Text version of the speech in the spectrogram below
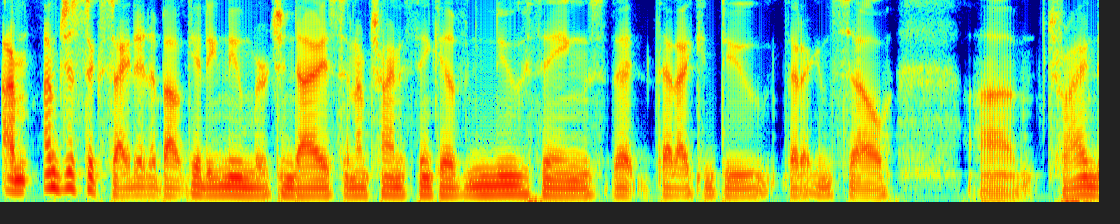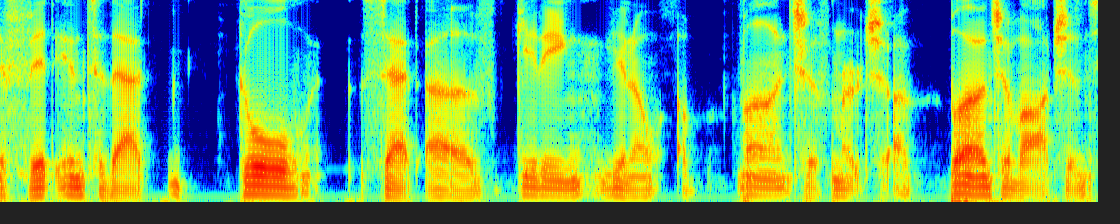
I'm I'm just excited about getting new merchandise, and I'm trying to think of new things that that I can do that I can sell. Um, trying to fit into that goal set of getting, you know, a bunch of merch, a bunch of options.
